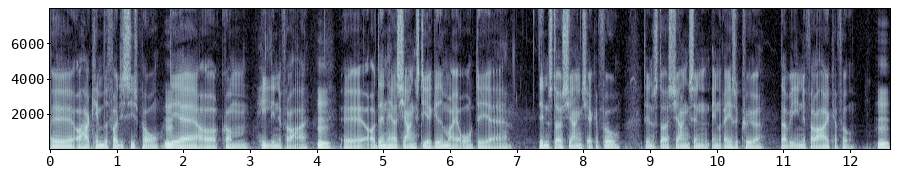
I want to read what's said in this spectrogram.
øh, og har kæmpet for de sidste par år. Mm. Det er at komme helt ind i Ferrari. Mm. Øh, og den her chance, de har givet mig i år, det er, det er den største chance, jeg kan få. Det er den største chance, en, en racerkører, der vil i Ferrari, kan få. Mm.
